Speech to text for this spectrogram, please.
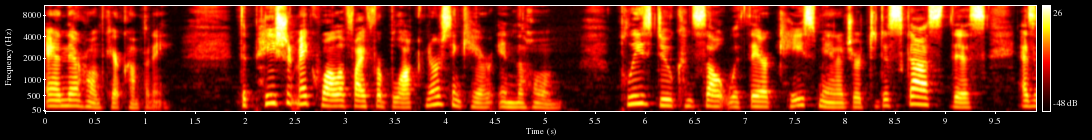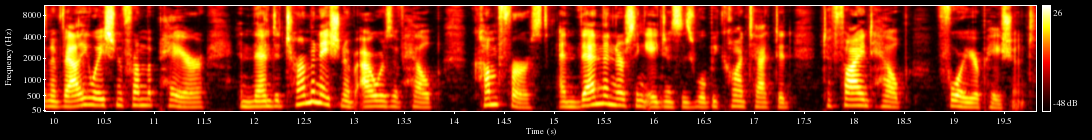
and their home care company. The patient may qualify for block nursing care in the home please do consult with their case manager to discuss this as an evaluation from the payer and then determination of hours of help come first and then the nursing agencies will be contacted to find help for your patient.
